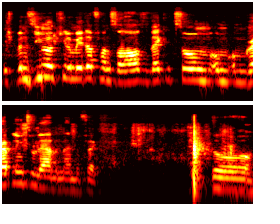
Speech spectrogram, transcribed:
ich bin 700 Kilometer von zu Hause weggezogen, um, um Grappling zu lernen im Endeffekt. So,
